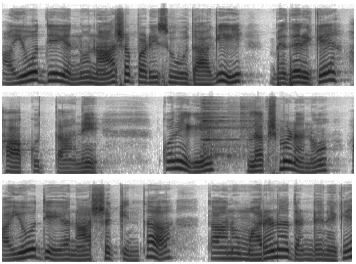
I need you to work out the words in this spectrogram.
ಅಯೋಧ್ಯೆಯನ್ನು ನಾಶಪಡಿಸುವುದಾಗಿ ಬೆದರಿಕೆ ಹಾಕುತ್ತಾನೆ. ಕೊನೆಗೆ ಲಕ್ಷ್ಮಣನು ಅಯೋಧ್ಯೆಯ ನಾಶಕ್ಕಿಂತ ತಾನು ಮರಣದಂಡನೆಗೆ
